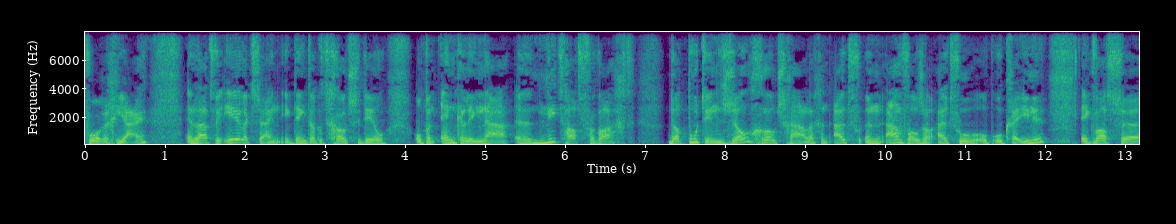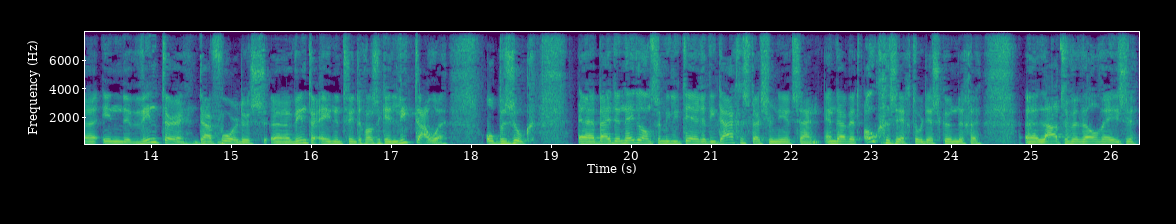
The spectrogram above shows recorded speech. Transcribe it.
vorig jaar. En laten we eerlijk zijn, ik denk dat het grootste deel op een enkeling na uh, niet had verwacht dat Poetin zo grootschalig een, een, aanval zou uitvoeren op Oekraïne. Ik was uh, in de winter daarvoor, dus uh, winter 21, was ik in Litouwen op bezoek. Uh, bij de Nederlandse militairen die daar gestationeerd zijn. En daar werd ook gezegd door deskundigen: uh, laten we wel wezen,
